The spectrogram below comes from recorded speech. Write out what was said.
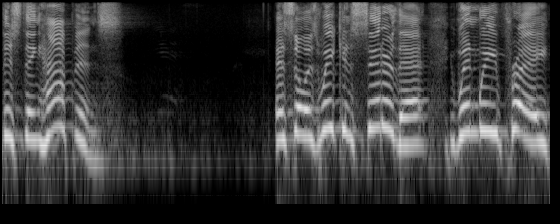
this thing happens. And so, as we consider that, when we pray,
